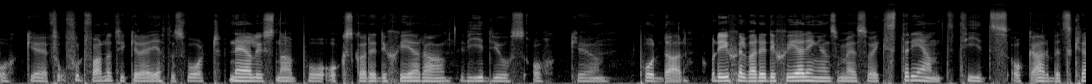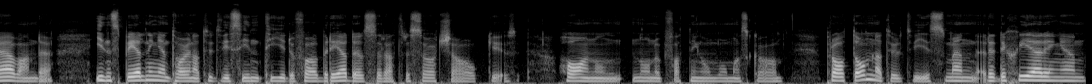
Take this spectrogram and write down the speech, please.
och eh, fortfarande tycker det är jättesvårt när jag lyssnar på och ska redigera videos och eh, poddar. Och det är själva redigeringen som är så extremt tids och arbetskrävande. Inspelningen tar ju naturligtvis sin tid och förberedelser att researcha och eh, ha någon, någon uppfattning om vad man ska prata om naturligtvis. Men redigeringen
